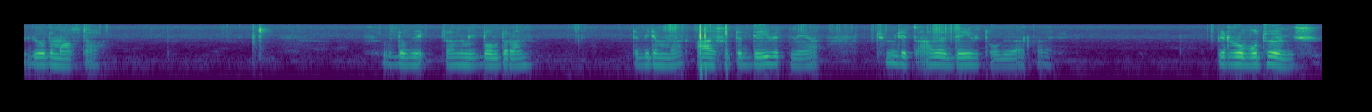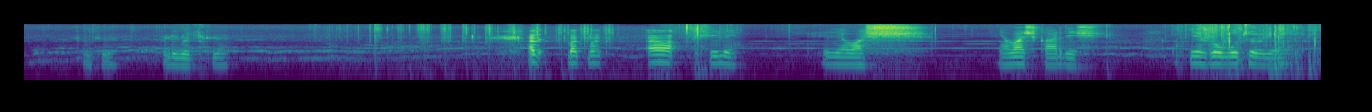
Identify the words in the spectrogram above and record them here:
Biliyordum az daha. Şurada bir canımızı dolduran. Burada birim var. Aa şurada David mi ya? Tüm millet arada David oluyor arkadaş. Bir robot ölmüş. Çünkü öyle gözüküyor. Abi bak bak. Aa şeyli. Şöyle yavaş. Yavaş kardeş. Bak yine robotu ölüyorlar.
